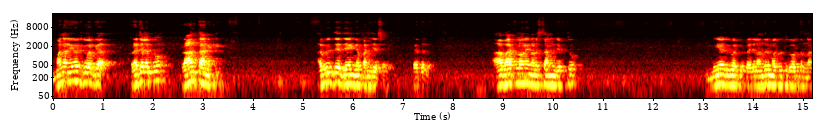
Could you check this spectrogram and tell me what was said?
మన నియోజకవర్గ ప్రజలకు ప్రాంతానికి అభివృద్ధి ధ్యేయంగా పనిచేశారు పెద్దలు. ఆ బాటలోనే నడుస్తానని చెప్తూ నియోజకవర్గ ప్రజలందరి మద్దతు కోరుతున్నా.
